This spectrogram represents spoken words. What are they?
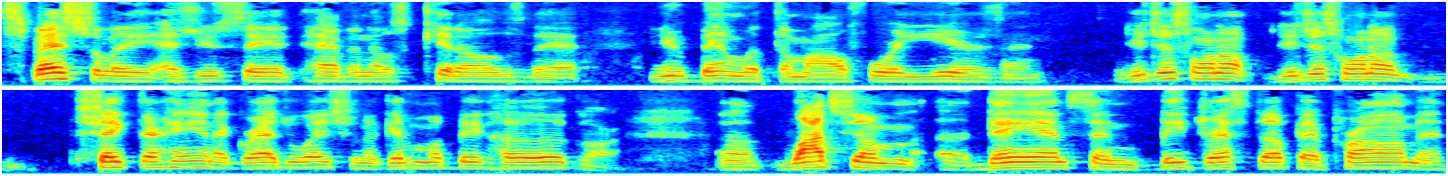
especially as you said, having those kiddos that you've been with them all four years, and you just want to you just want to shake their hand at graduation or give them a big hug or uh, watch them uh, dance and be dressed up at prom. And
